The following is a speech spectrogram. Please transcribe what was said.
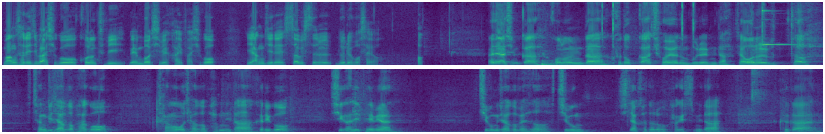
망설이지 마시고 고론TV 멤버십에 가입하시고 양질의 서비스를 누려보세요. 안녕하십니까 고놈입니다. 구독과 좋아요는 무료입니다. 자 오늘부터 전기 작업하고 창호 작업합니다. 그리고 시간이 되면 지붕 작업해서 지붕 시작하도록 하겠습니다. 그간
